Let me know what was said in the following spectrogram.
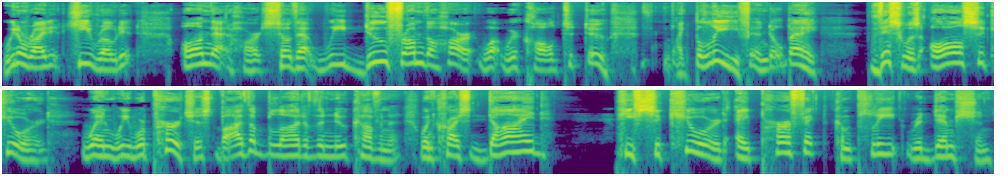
We don't write it. He wrote it on that heart so that we do from the heart what we're called to do, like believe and obey. This was all secured when we were purchased by the blood of the new covenant. When Christ died, he secured a perfect, complete redemption,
